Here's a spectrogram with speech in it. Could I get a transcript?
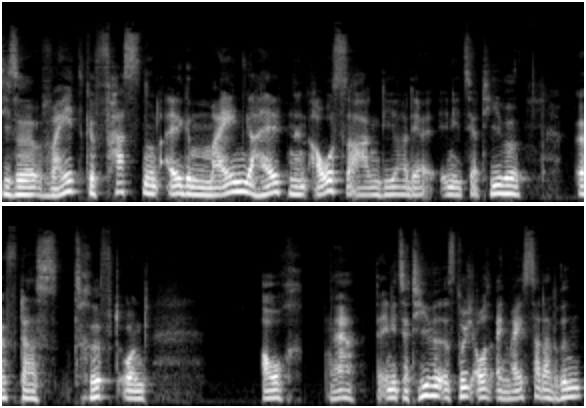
Diese weit gefassten und allgemein gehaltenen Aussagen, die ja der Initiative öfters trifft und auch, ja, der Initiative ist durchaus ein Meister da drin,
